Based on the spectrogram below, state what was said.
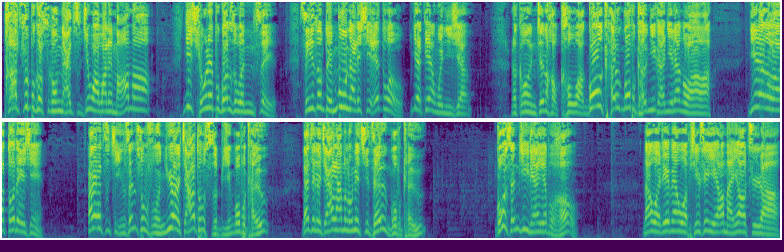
他只不过是个爱自己娃娃的妈妈，你求的不光是蚊子，是一种对母爱的亵渎。你要点蚊香，那高人真的好抠啊！我抠，我不抠。你看你两个娃娃，你两个娃娃多得行。儿子净身出户，女儿家徒四壁，我不抠。那这个家哪么弄得起走？我不抠。我身体一点也不好。那我这边我平时也要买药吃啊，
